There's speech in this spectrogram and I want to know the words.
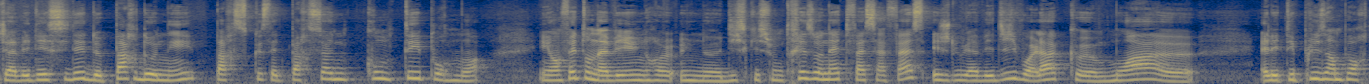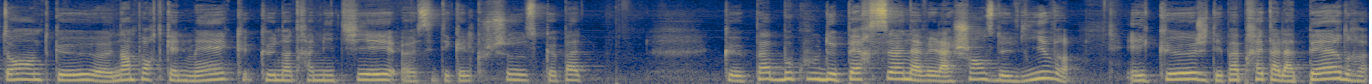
j'avais décidé de pardonner parce que cette personne comptait pour moi. Et en fait, on avait une, une discussion très honnête face à face et je lui avais dit voilà que moi, euh, elle était plus importante que euh, n'importe quel mec, que notre amitié, euh, c'était quelque chose que pas, que pas beaucoup de personnes avaient la chance de vivre et que j'étais pas prête à la perdre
